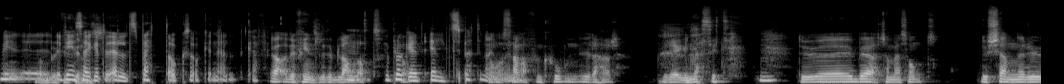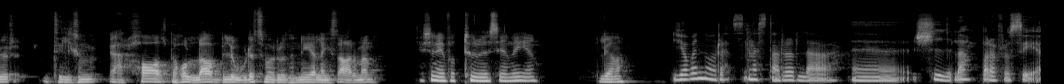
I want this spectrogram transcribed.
De Det finns finnas. säkert ett eldspett också och en eldgaffel. Ja, det finns lite blandat. Jag plockar ett eldspett den De här gången. samma funktion i det här regelmässigt. Mm. Du är behjärtad med sånt. Du känner hur det liksom är halt att hålla av blodet som har runnit ner längs armen. Jag känner att jag fått tunnelseende igen. Lena? Jag vill nog nästan rulla eh, kyla bara för att se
